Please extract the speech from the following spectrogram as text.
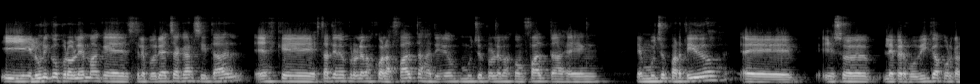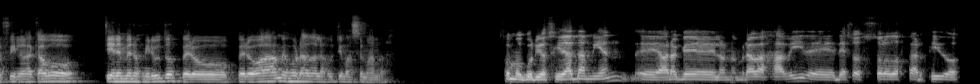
Y el único problema que se le podría achacar si tal es que está teniendo problemas con las faltas, ha tenido muchos problemas con faltas en, muchos partidos. Eh, eso le perjudica porque al fin y al cabo tiene menos minutos, pero, pero ha mejorado en las últimas semanas. Como curiosidad también, eh, ahora que lo nombraba Javi, de, esos solo dos partidos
